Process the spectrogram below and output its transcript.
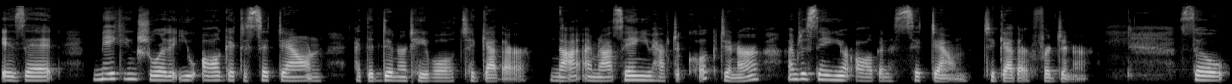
Is it making sure that you all get to sit down at the dinner table together? Not, I'm not saying you have to cook dinner. I'm just saying you're all going to sit down together for dinner. So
